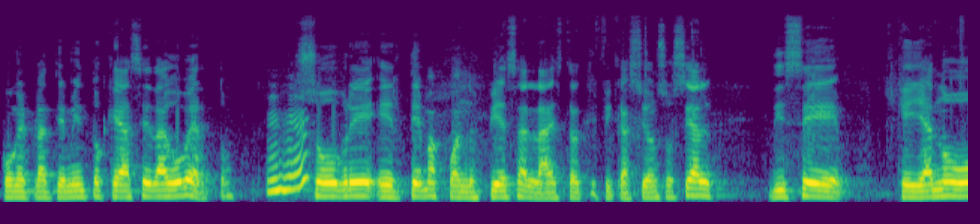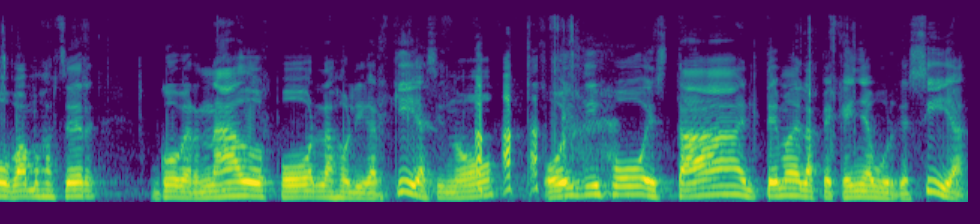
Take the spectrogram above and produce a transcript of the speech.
con el planteamiento que hace Dagoberto sobre el tema cuando empieza la estratificación social. Dice que ya no vamos a ser gobernados por las oligarquías, sino hoy dijo está el tema de la pequeña burguesía.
